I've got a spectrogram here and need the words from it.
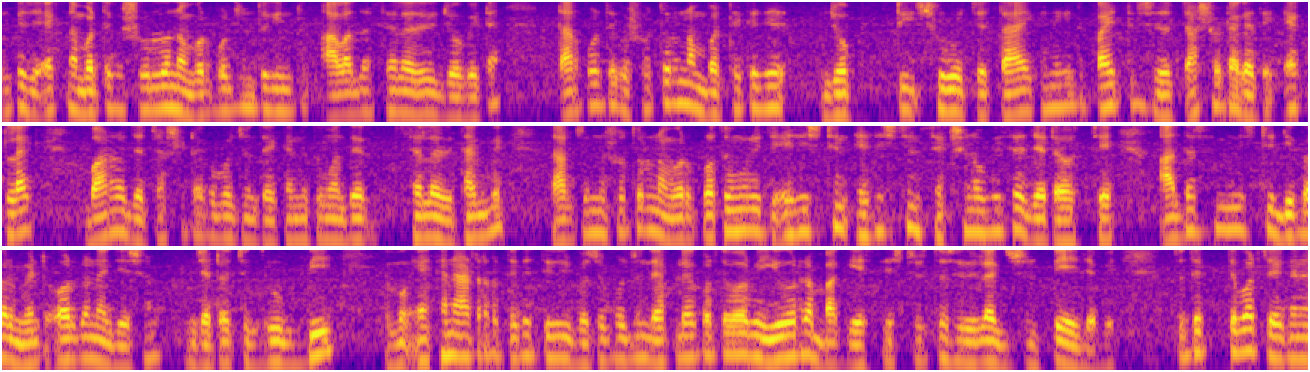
ঠিক আছে? এক নম্বর থেকে ষোলো নম্বর পর্যন্ত কিন্তু আলাদা স্যালারির জব এটা। তারপর থেকে সতেরো নম্বর থেকে যে জবটি শুরু হচ্ছে, তা এখানে কিন্তু পঁয়ত্রিশ হাজার চারশো টাকা থেকে এক লাখ বারো হাজার চারশো টাকা পর্যন্ত এখানে তোমাদের স্যালারি থাকবে। তার জন্য সতেরো নম্বর প্রথমে রয়েছে অ্যাসিস্ট্যান্ট অ্যাসিস্ট্যান্ট সেকশন অফিসার যেটা হচ্ছে আদার্স মিনিস্ট্রি ডিপার্টমেন্ট অর্গানাইজেশন যেটা হচ্ছে গ্রুপ বি এবং এখানে আঠারো থেকে তিরিশ বছর পর্যন্ত অ্যাপ্লাই করতে পারবে। ইউররা বাকি এসসি এসটির তো রিল্যাক্সেশন পেয়ে যাবে। তো দেখতে পাচ্ছ এখানে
